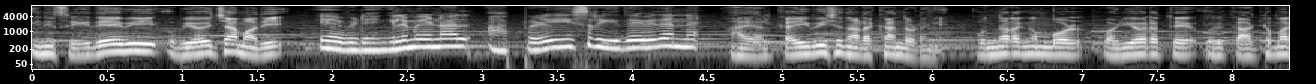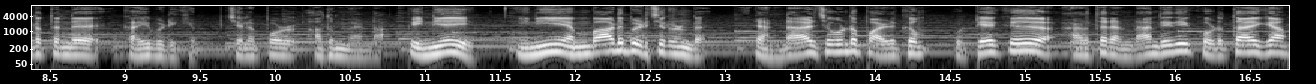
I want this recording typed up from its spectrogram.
ഇനി ശ്രീദേവി ഉപയോഗിച്ചാ മതി. എവിടെയെങ്കിലും വീണാൽ അപ്പോഴേ ഈ ശ്രീദേവി തന്നെ. അയാൾ കൈവീശി നടക്കാൻ തുടങ്ങി. കുന്നിറങ്ങുമ്പോൾ വഴിയോരത്തെ ഒരു കാട്ടുമരത്തിന്റെ കൈ പിടിക്കും. ചിലപ്പോൾ അതും വേണ്ട. പിന്നെയേ ഇനി എമ്പാട് പിടിച്ചിട്ടുണ്ട്. രണ്ടാഴ്ച കൊണ്ട് പഴുക്കും. കുട്ടിയേക്ക് അടുത്ത രണ്ടാം തീയതി കൊടുത്തയക്കാം.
